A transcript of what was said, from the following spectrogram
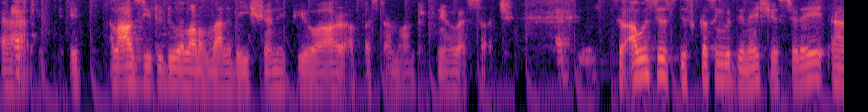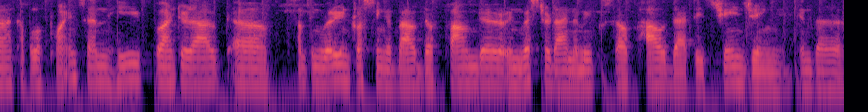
Uh, it, it, allows you to do a lot of validation if you are a first time entrepreneur as such. Absolutely. So I was just discussing with Dinesh yesterday uh, a couple of points, and he pointed out uh, something very interesting about the founder investor dynamics of how that is changing in the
